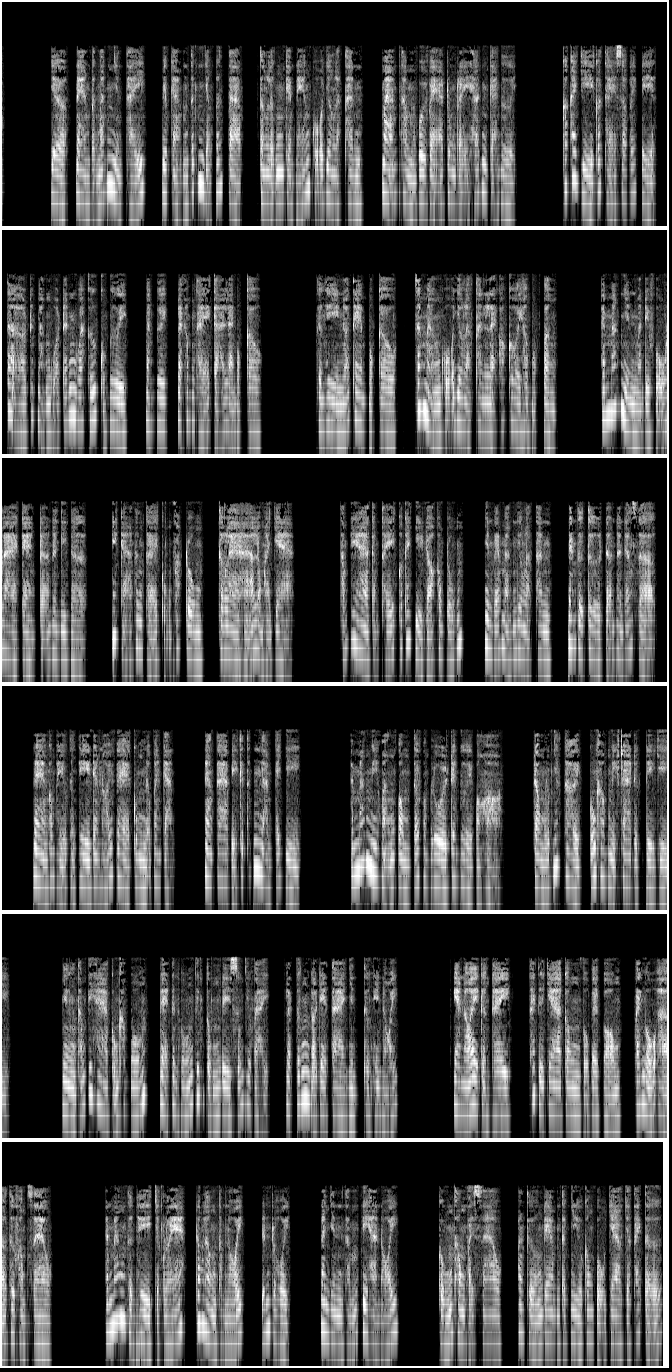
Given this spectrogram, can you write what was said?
giờ nàng tận mắt nhìn thấy biểu cảm tức giận phức tạp, tận lực kèm nén của Dương Lạc Thành mà âm thầm vui vẻ trung rẩy hết cả người. Có cái gì có thể so với việc ta ở trước mặt quả tránh quá khứ của người mà người lại không thể cãi lại một câu. Thường Hy nói thêm một câu, sắc mặn của Dương Lạc Thanh lại khó coi hơn một phần. Ánh mắt nhìn mà điều phủ là càng trở nên nghi ngờ, ngay cả thân thể cũng phát rung, thật là hả lòng hả già. Thẩm Phi Hà cảm thấy có cái gì đó không đúng, nhìn vẻ mặn Dương Lạc Thanh đang từ từ trở nên đáng sợ. Nàng không hiểu Thường Hy đang nói về cùng nữ ban cạnh. Nàng ta bị cái tính làm cái gì? Ánh mắt nghi hoặc vòng tới vòng lùi trên người bọn họ. Trong lúc nhất thời cũng không nghĩ ra được điều gì. Nhưng Thẩm khí Hà cũng không muốn để tình huống tiếp tục đi xuống như vậy, lập tức đổi đề tài nhìn Thường Hy nói. Nghe nói gần đây, Thái tử gia công vụ bề bộn, phải ngủ ở thư phòng sao. Ánh mắt Thường Hy chật lóe, trong lòng thầm nói, đến rồi. Nàng nhìn Thẩm Phi Hà nói, cũng không phải sao, Hoàng thượng đem thật nhiều công vụ giao cho thái tử.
